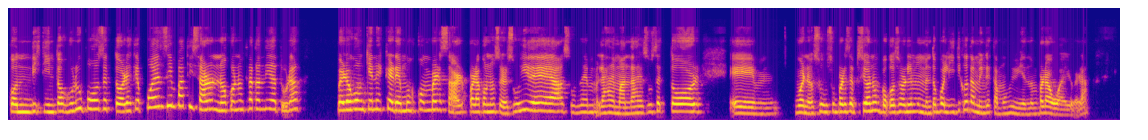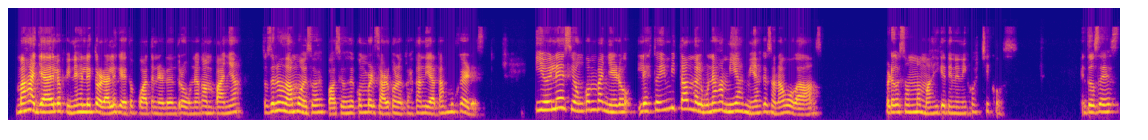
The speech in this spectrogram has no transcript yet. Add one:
con distintos grupos o sectores que pueden simpatizar o no con nuestra candidatura, pero con quienes queremos conversar para conocer sus ideas, sus las demandas de su sector, em, bueno, su, su, percepción un poco sobre el momento político también que estamos viviendo en Paraguay, ¿verdad? Más allá de los fines electorales que esto pueda tener dentro de una campaña, entonces nos damos esos espacios de conversar con otras candidatas mujeres. Y hoy le decía a un compañero, le estoy invitando a algunas amigas mías que son abogadas, pero que son mamás y que tienen hijos chicos. Entonces,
